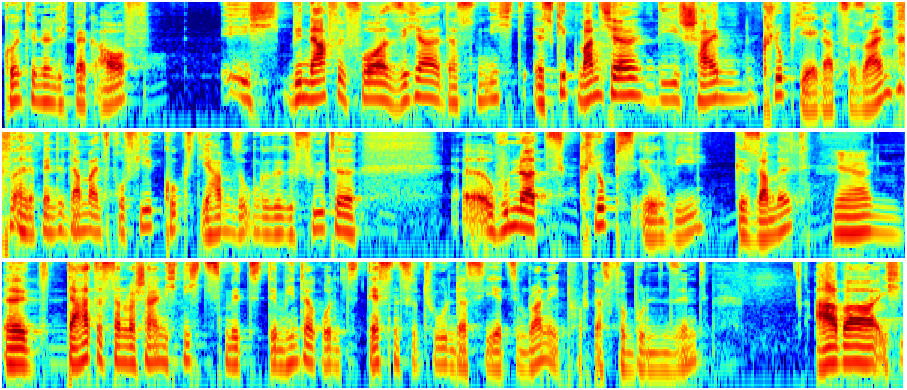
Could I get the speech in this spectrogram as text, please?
kontinuierlich bergauf. Ich bin nach wie vor sicher, dass nicht, es gibt manche, die scheinen Clubjäger zu sein, weil wenn du da mal ins Profil guckst, die haben so ungefähr gefühlte äh, 100 Clubs irgendwie gesammelt. Ja, Äh, da hat es dann wahrscheinlich nichts mit dem Hintergrund dessen zu tun, dass sie jetzt im Running Podcast verbunden sind. Aber ich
